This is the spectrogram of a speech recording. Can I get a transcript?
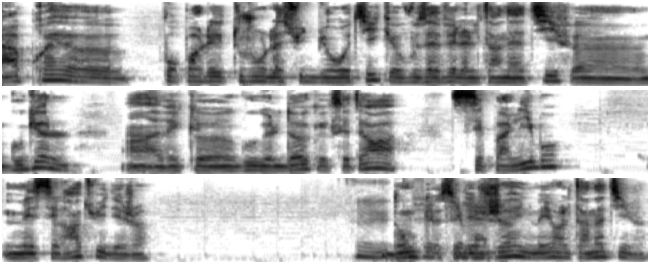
Après, euh, pour parler toujours de la suite bureautique, vous avez l'alternative euh, Google, hein, avec euh, Google Doc, etc. C'est pas libre, mais c'est gratuit déjà. Mm, Donc c'est déjà une meilleure alternative.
